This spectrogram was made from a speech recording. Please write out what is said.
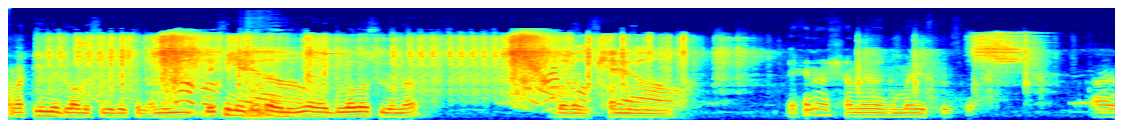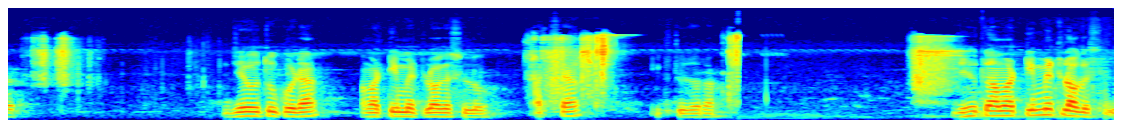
আমার টিমমেট লগে ছিল, দেখুন। আমি দেখিনি কোথায় নিয়ে আমার গুলালো ছিল না। দেখেন, সামনে নিয়ে দেখেন আমার সামনে আমাকে মেরে ফেলছে। আর যেহেতু কোরা আমার টিমমেট লগে ছিল আচ্ছা একটু ধরা যেহেতু আমার টিমমেট লগে ছিল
